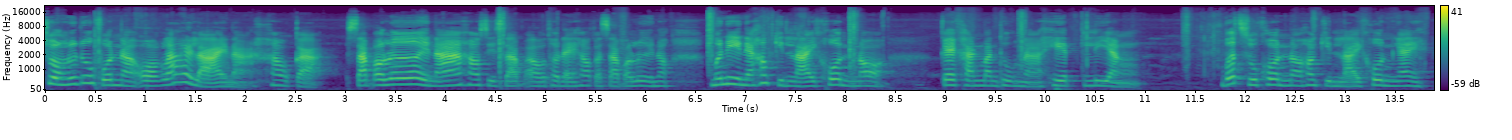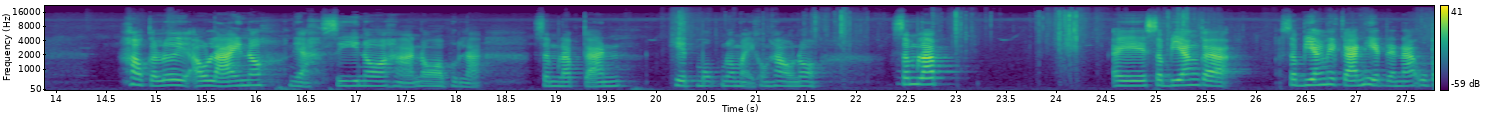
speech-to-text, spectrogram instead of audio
ช่วงฤดูฝนน่ะออกหลายหลายๆน่ะเฮากะซับเอาเลยนะเฮาสิซับเอาเท่าใดเฮาก็ซับเอาเลยเนาะมื้อนี้เนี่ยเฮากินหลายคนเนาะแก้คันมันทุงน่ะเฮ็ดเลี้ยง เบิดสุคนเนาะเฮากินหลายคนไงเฮาก็เลยเอาหลายเนาะเนี่ย4นอหานอพุ่นละสำหรับการเฮ็ดมกนอใหม่ของเฮาเนาะสำหรับไอ้เสบียงกะเสบียงในการเฮ็ดน่ะนะอุป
